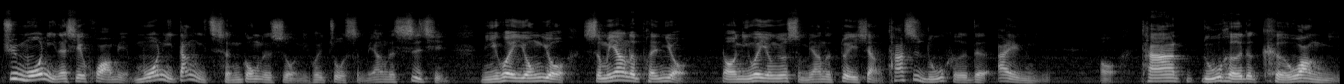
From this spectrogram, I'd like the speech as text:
去模拟那些画面，模拟当你成功的时候，你会做什么样的事情？你会拥有什么样的朋友？哦，你会拥有什么样的对象？他是如何的爱你？哦，他如何的渴望你？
